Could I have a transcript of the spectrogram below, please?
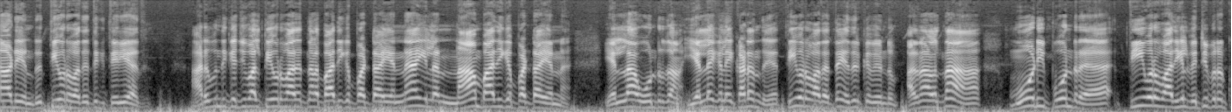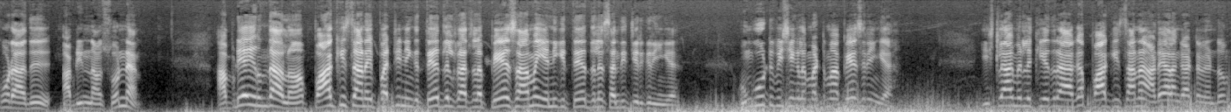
நாடு என்று தீவிரவாதத்துக்கு தெரியாது. அரவிந்த் கெஜ்ரிவால் தீவிரவாதத்தினால் பாதிக்கப்பட்டா என்ன? இல்லை நான் பாதிக்கப்பட்டா என்ன? எல்லாம் ஒன்று தான் எல்லைகளை கடந்து தீவிரவாதத்தை எதிர்க்க வேண்டும். அதனால தான் மோடி போன்ற தீவிரவாதிகள் வெற்றி பெறக்கூடாது அப்படின்னு நான் சொன்னேன். அப்படியே இருந்தாலும் பாகிஸ்தானை பற்றி நீங்கள் தேர்தல் காலத்தில் பேசாமல் என்றைக்கு தேர்தலை சந்திச்சிருக்கிறீங்க? உங்கள் வீட்டு விஷயங்களை மட்டுமா பேசுகிறீங்க இஸ்லாமியர்களுக்கு எதிராக பாகிஸ்தானை அடையாளம் காட்ட வேண்டும்.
